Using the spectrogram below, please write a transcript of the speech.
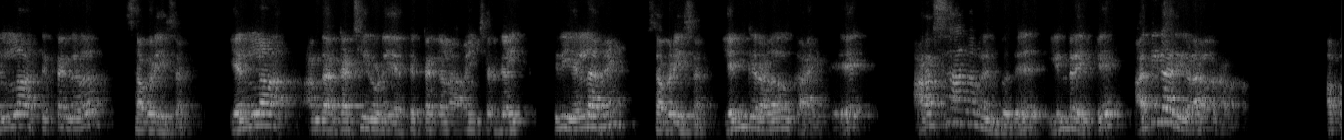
எல்லா திட்டங்களும் சபரீசன். எல்லா அந்த கட்சியினுடைய திட்டங்கள் அமைச்சர்கள் இது எல்லாமே சபரீசன் என்கிற அளவுக்கு ஆயிட்டு அரசாங்கம் என்பது இன்றைக்கு அதிகாரிகளால் அப்ப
